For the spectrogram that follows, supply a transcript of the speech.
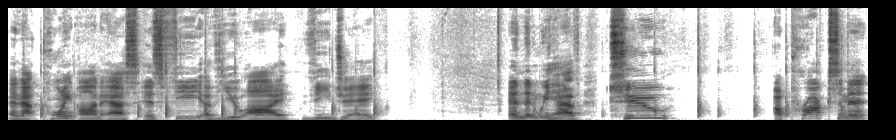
and that point on S is phi of ui vj. And then we have two approximate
